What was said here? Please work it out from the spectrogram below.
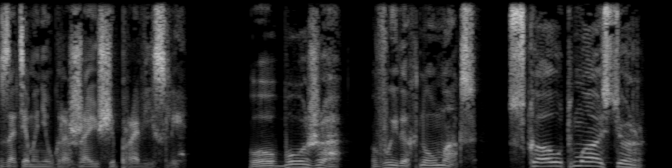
Затем они угрожающе провисли. «О боже!» — выдохнул Макс. «Скаут-мастер!»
